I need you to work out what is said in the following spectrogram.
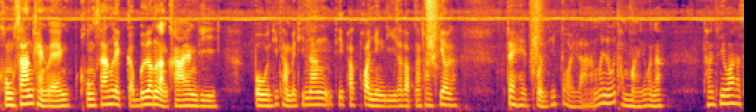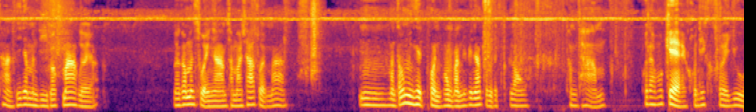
โครงสร้างแข็งแรงโครงสร้างเหล็กกระเบื้องหลังคาอย่างดี ปูนที่ทำเป็นที่นั่งที่พักผ่อนอย่างดีสำหรับนักท่องเที่ยวนะแต่เหตุผลที่ปล่อยล้างไม่รู้ทำไมทุกคนนะทั้งที่ว่าสถานที่เนี่ยมันดีมากๆเลยอะแล้วก็มันสวยงามธรรมชาติสวยมาก อืม มันต้องมีเหตุผลของมันพี่ๆนะผมจะลองทำถามผู้เฒ่าผู้แก่คนที่เคยอยู่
